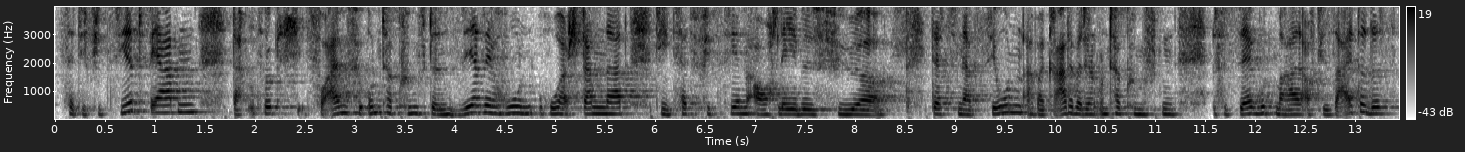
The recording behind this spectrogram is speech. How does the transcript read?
zertifiziert werden. Das ist wirklich vor allem für Unterkünfte ein sehr, sehr hohen, hoher Standard. Die zertifizieren auch Label für Destinationen, aber gerade bei den Unterkünften ist es sehr gut mal auf die Seite des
